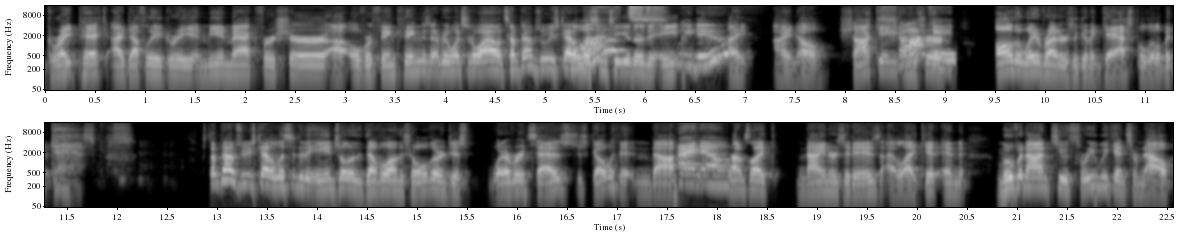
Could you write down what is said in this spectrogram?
Great pick. I definitely agree. And me and Mack for sure uh, overthink things every once in a while. And sometimes we just got to listen to either the eight. We do. I I know. Shocking. Shocking. And I'm sure all the wave riders are going to gasp a little bit. Gasp. Sometimes we just got to listen to the angel or the devil on the shoulder and just whatever it says, just go with it. And uh, I know. Sounds like Niners it is. I like it. And moving on to three weekends from now,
